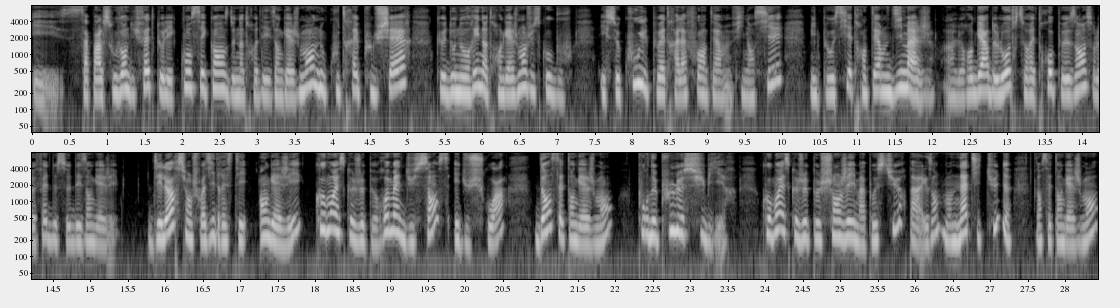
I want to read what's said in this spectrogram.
et ça parle souvent du fait que les conséquences de notre désengagement nous coûteraient plus cher que d'honorer notre engagement jusqu'au bout. Et ce coût, il peut être à la fois en termes financiers, mais il peut aussi être en termes d'image. Hein. le regard de l'autre serait trop pesant sur le fait de se désengager. Dès lors, si on choisit de rester engagé, comment est-ce que je peux remettre du sens et du choix dans cet engagement pour ne plus le subir? Comment est-ce que je peux changer ma posture, par exemple, mon attitude dans cet engagement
